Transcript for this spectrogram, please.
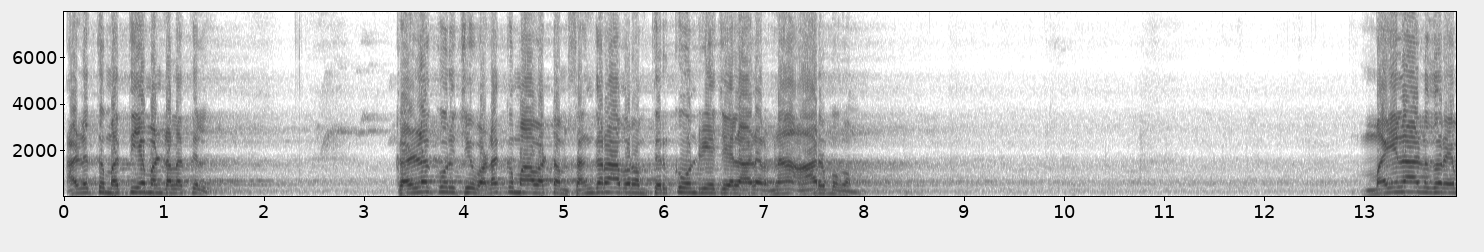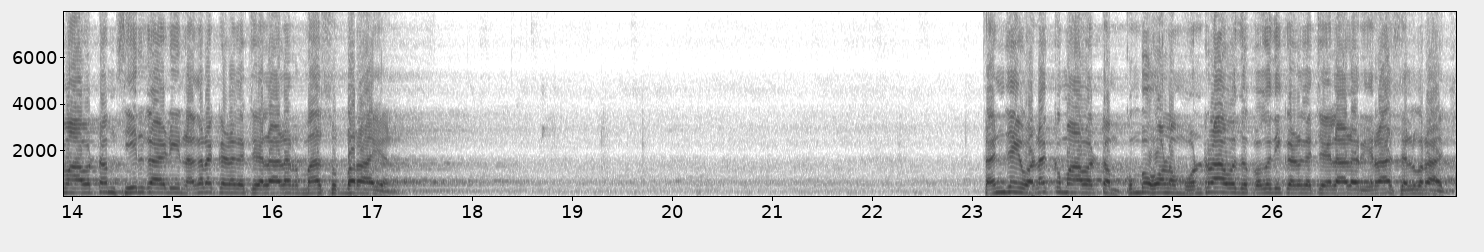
அடுத்து மத்திய மண்டலத்தில் கள்ளக்குறிச்சி வடக்கு மாவட்டம் சங்கராபுரம் தெற்கு ஒன்றிய செயலாளர் ந. ஆறுமுகம். மயிலாடுதுறை மாவட்டம் சீர்காழி நகர கழக செயலாளர் ம. சுப்பராயன். தஞ்சை வடக்கு மாவட்டம் கும்பகோணம் ஒன்றாவது பகுதி கழக செயலாளர் இரா. செல்வராஜ்.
